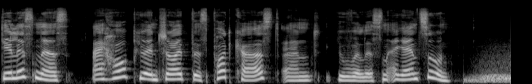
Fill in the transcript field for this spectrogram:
Dear listeners, I hope you enjoyed this podcast and you will listen again soon.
